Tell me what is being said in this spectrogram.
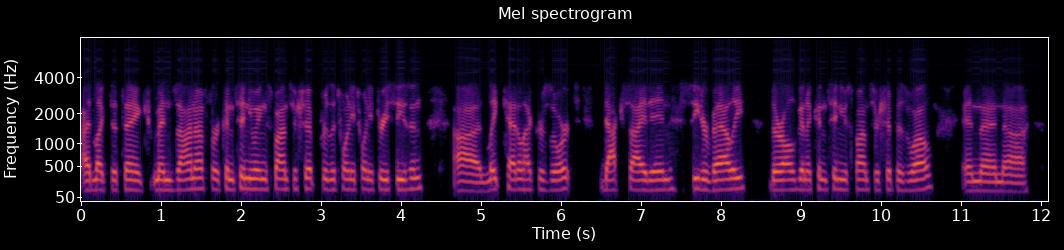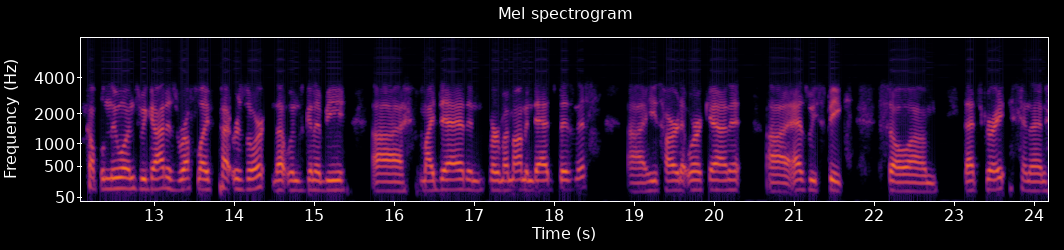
I'd like to thank Menzana for continuing sponsorship for the 2023 season. Uh, Lake Cadillac Resort, Dockside Inn, Cedar Valley, they're all going to continue sponsorship as well. And then uh, couple new ones we got is Rough Life Pet Resort. That one's going to be uh, my dad and or my mom and dad's business. Uh, he's hard at work at it uh, as we speak. So um, that's great. And then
